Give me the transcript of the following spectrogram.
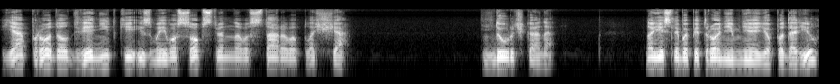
я продал две нитки из моего собственного старого плаща. Дурочка она. Но если бы Петроний мне ее подарил,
